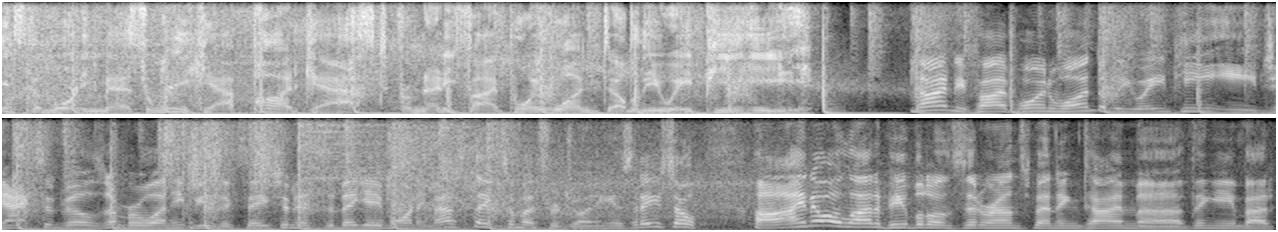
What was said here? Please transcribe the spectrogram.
It's the Morning Mess Recap Podcast from 95.1 WAPE. 95.1 WAPE, Jacksonville's number one hit music station. It's the Big A Morning Mess. Thanks so much for joining us today. So, uh, I know a lot of people don't sit around spending time uh, thinking about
